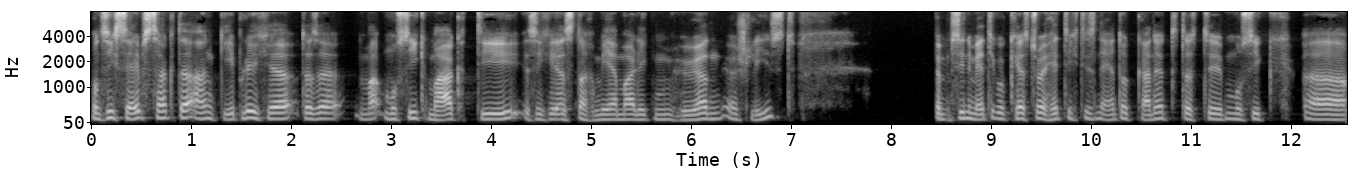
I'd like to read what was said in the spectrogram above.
Von sich selbst sagt er angeblich, dass er Musik mag, die sich erst nach mehrmaligem Hören erschließt. Beim Cinematic Orchestra hätte ich diesen Eindruck gar nicht, dass die Musik äh,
